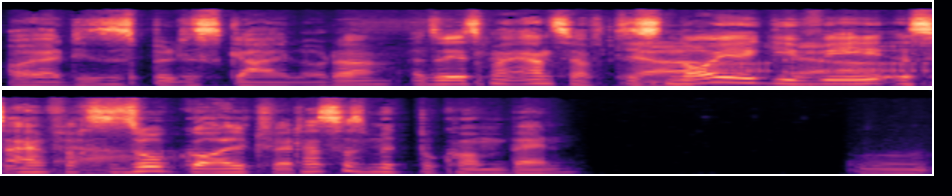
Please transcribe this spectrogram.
oh ja, dieses Bild ist geil, oder? Also jetzt mal ernsthaft, das Ja, neue GW ja, ist einfach ja. so Gold wert. Hast du das mitbekommen, Ben? Hm,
